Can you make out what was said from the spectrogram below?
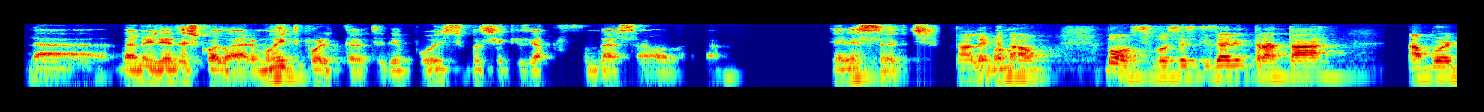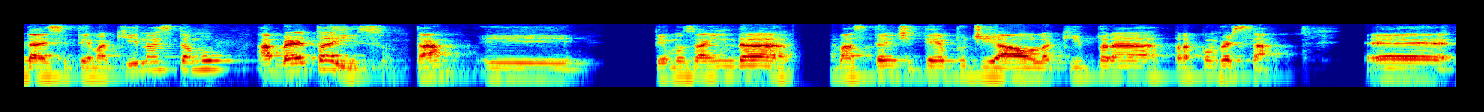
da, da merenda escolar. É muito importante. Depois, se você quiser aprofundar essa aula, tá? Interessante. Tá, tá legal. Bom? bom, se vocês quiserem tratar, abordar esse tema aqui, nós estamos abertos a isso, tá? E temos ainda bastante tempo de aula aqui para conversar. É,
